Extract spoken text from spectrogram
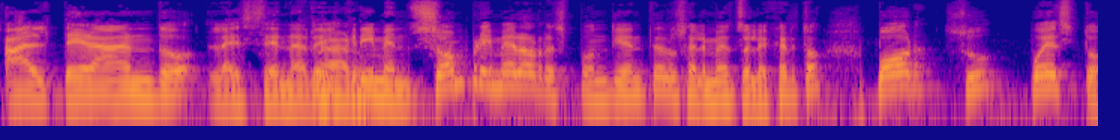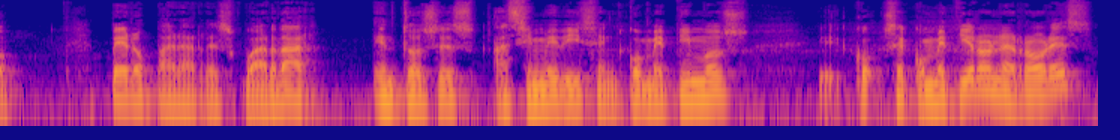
alterando la escena del crimen. Son primero respondientes los elementos del ejército, por supuesto, pero para resguardar. Entonces, así me dicen, cometimos, eh, se cometieron errores,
